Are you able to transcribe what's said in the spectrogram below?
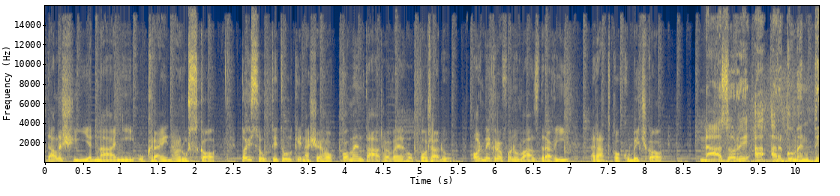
další jednání Ukrajina-Rusko. To jsou titulky našeho komentářového pořadu. Od mikrofonu vás zdraví Radko Kubičko. Názory a argumenty.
